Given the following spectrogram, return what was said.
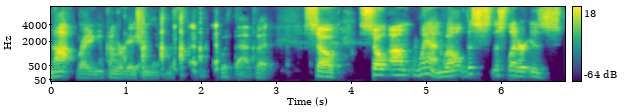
not writing a congregation with, with that. But so, so um, when? Well, this this letter is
